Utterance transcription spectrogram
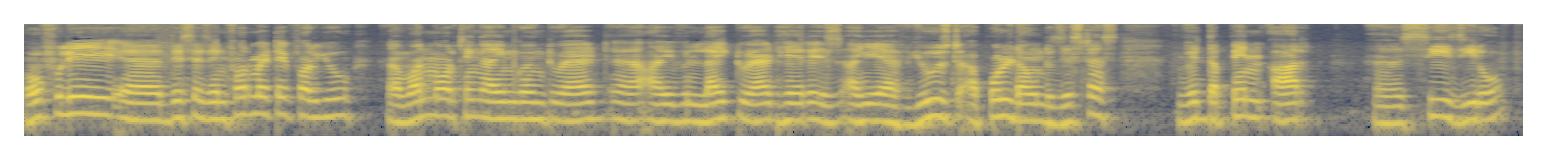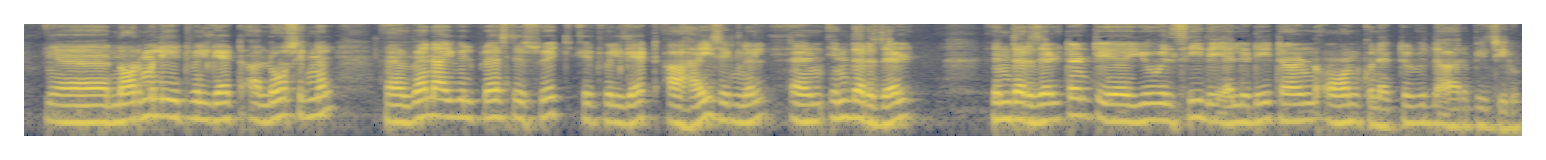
hopefully uh, this is informative for you. Uh, one more thing I am going to add uh, I will like to add here is I have used a pull down resistance with the pin RC0 uh, normally it will get a low signal. Uh, when I will press the switch it will get a high signal and in the result in the resultant uh, you will see the LED turned on connected with the RB0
